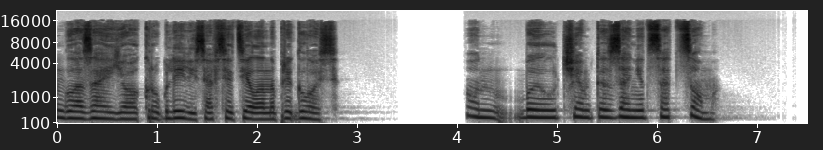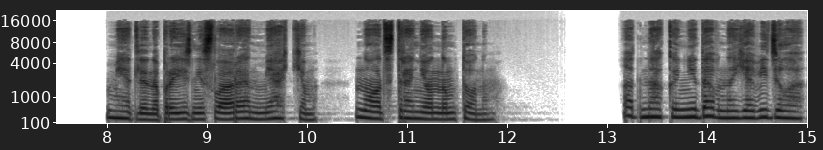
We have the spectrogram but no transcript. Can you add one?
Глаза ее округлились, а все тело напряглось. Он был чем-то занят с отцом. Медленно произнесла Рен мягким, но отстраненным тоном. Однако недавно я видела,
